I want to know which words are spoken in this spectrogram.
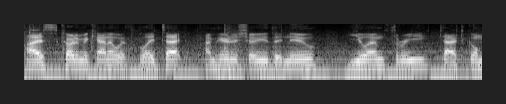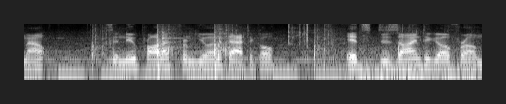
Hi, this is Cody McKenna with Blade Tech. I'm here to show you the new UM3 tactical mount. It's a new product from UM Tactical. It's designed to go from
